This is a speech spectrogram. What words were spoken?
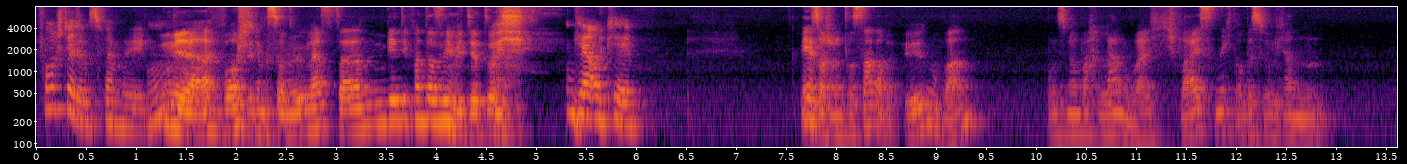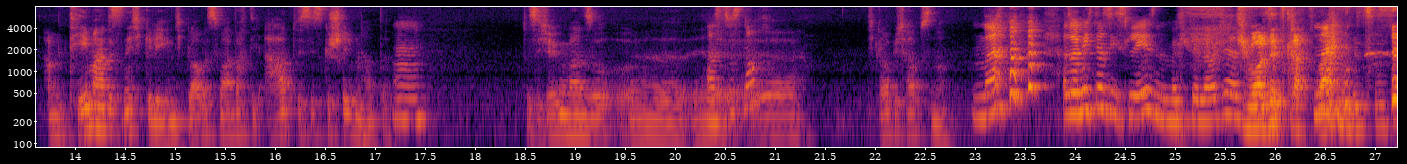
Vorstellungsvermögen. Ja, Vorstellungsvermögen hast, dann geht die Fantasie mit dir durch. Ja, okay. nee, es war schon interessant, aber irgendwann wurde es mir einfach langweilig. Ich weiß nicht, ob es wirklich an. Am Thema hat es nicht gelegen. Ich glaube, es war einfach die Art, wie sie es geschrieben hatte. Mhm. Dass ich irgendwann so. Äh, Hast du es noch? Äh, ich glaube, ich habe es noch. Also nicht, dass ich es lesen möchte, Leute. ich wollte jetzt gerade fragen, du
